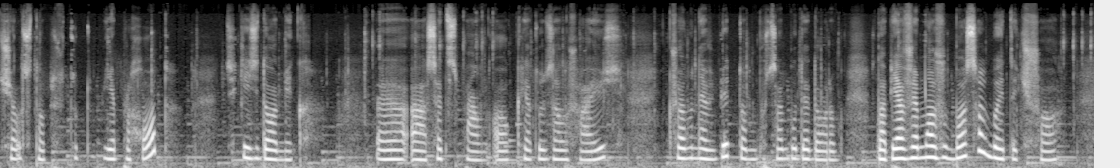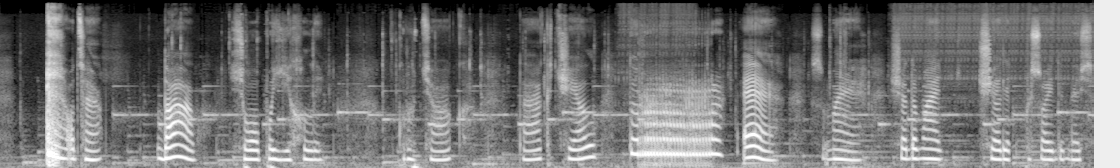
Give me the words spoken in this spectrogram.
чел, стоп. Тут є проход. Це якийсь домик. Е, а, сет спаун. Ок, я тут залишаюсь. Якщо мене вб'ють, то все буде норм. Стоп, я вже можу боса вбити, чи що? Оце. Да. Все, поїхали. Крутяк. Так, чел. Трррррр. Е, сме. Ще до мене челік присоєдинився.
